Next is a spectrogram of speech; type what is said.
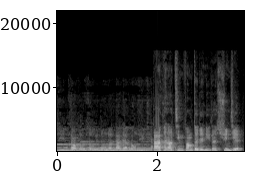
息造成社会动乱，大家都去抢。大家看到警方对这女的训诫，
